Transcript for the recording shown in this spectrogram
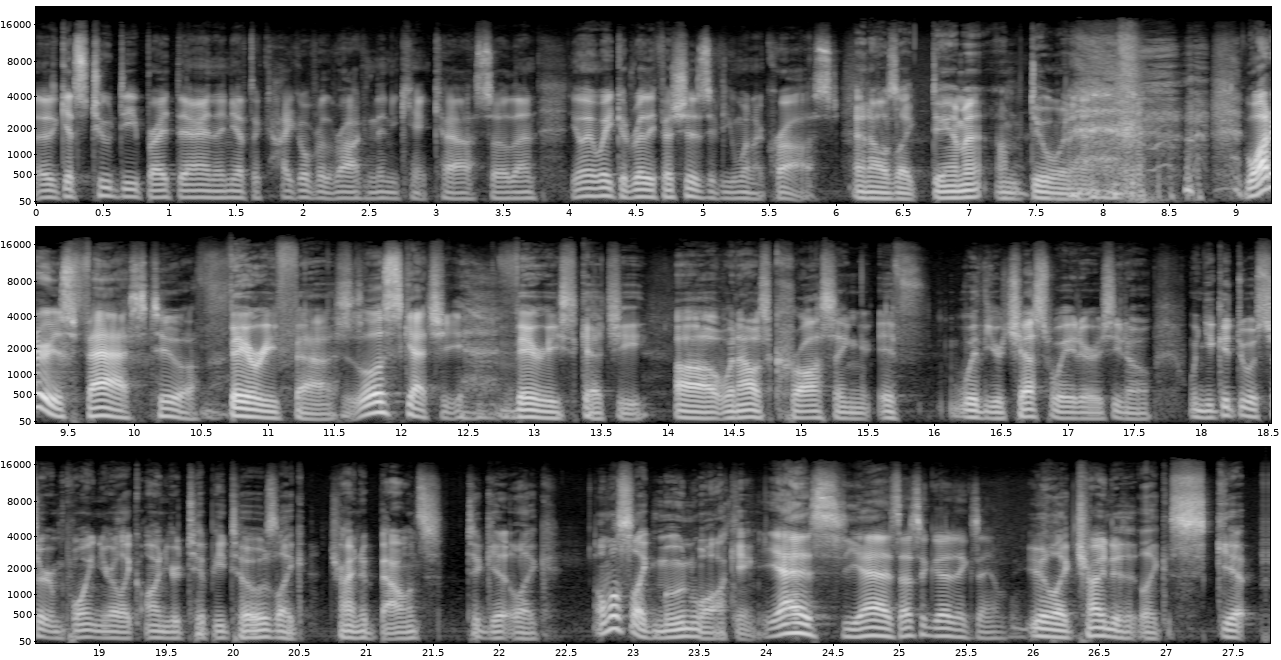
it gets too deep right there, and then you have to hike over the rock, and then you can't cast. So then the only way you could really fish is if you went across. And I was like, "Damn it, I'm doing it." Water is fast too. Very It's fast. a little sketchy. very sketchy. Uh, when I was crossing, if with your chest waders, you know, when you get to a certain point, you're like on your tippy toes, like trying to bounce to get like almost like moonwalking. Yes, yes, that's a good example. You're like trying to like skip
